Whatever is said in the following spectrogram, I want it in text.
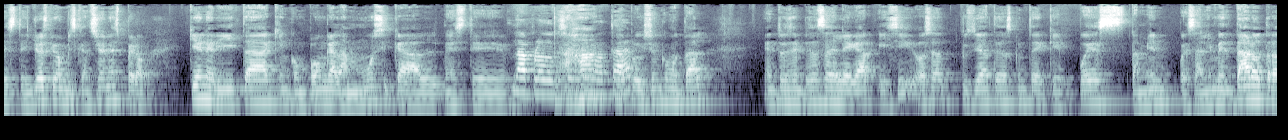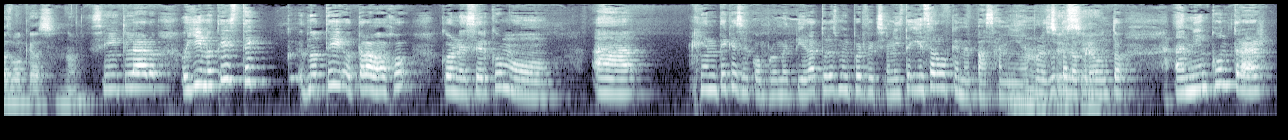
este, yo escribo mis canciones, pero quién edita, quién componga la música, este, La producción ajá, como tal. La producción como tal. Entonces empiezas a delegar y sí, o sea, pues ya te das cuenta de que puedes también pues alimentar otras bocas, ¿no? Sí, claro. Oye, ¿no te diste, no te dio trabajo conocer como a gente que se comprometiera? Tú eres muy perfeccionista y es algo que me pasa a mí, ¿eh? Por eso sí, te lo sí. pregunto. A mí encontrar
